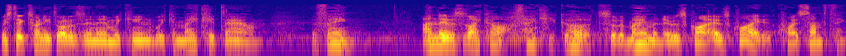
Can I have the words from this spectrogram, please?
We stick $20 in and we can, we can make it down the thing. And it was like, oh, thank you, God, sort of moment. It was quite, it was quite, quite something.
